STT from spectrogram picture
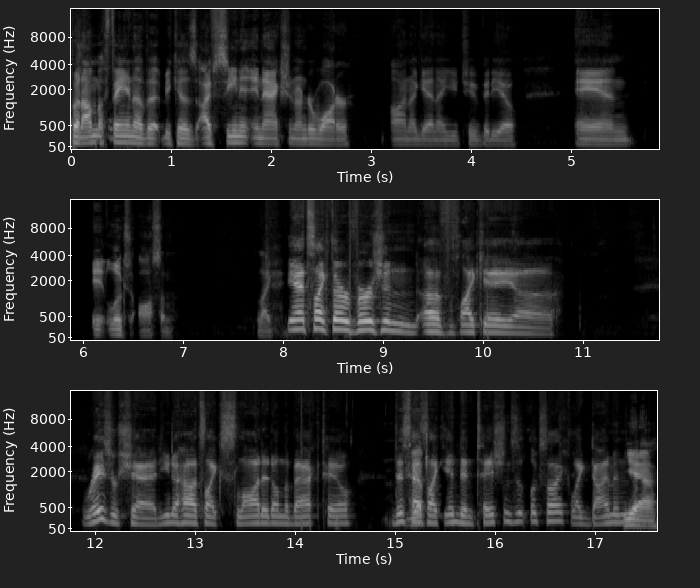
but I'm a fan of it because I've seen it in action underwater on again a YouTube video, and it looks awesome. Like Yeah, it's like their version of like a uh, razor shad. You know how it's like slotted on the back tail. This Yep. has like indentations. It looks like like diamond. yeah,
